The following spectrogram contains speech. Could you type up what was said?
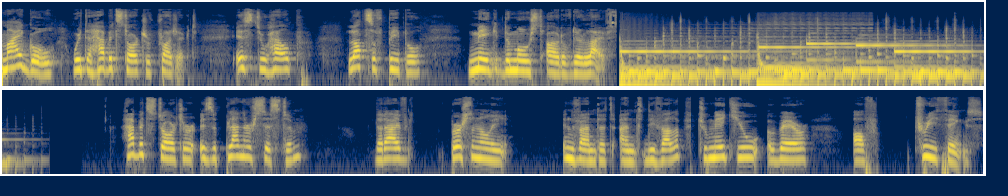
My goal with the Habit Starter project is to help lots of people make the most out of their lives. Habit Starter is a planner system that I've personally invented and developed to make you aware of three things.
